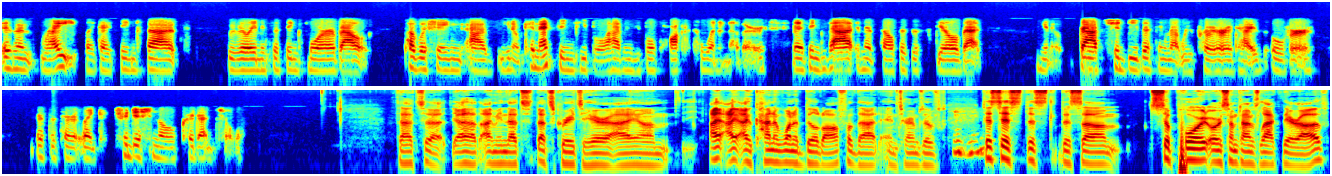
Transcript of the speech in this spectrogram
isn't right. Like I think that we really need to think more about publishing as you know connecting people having people talk to one another and i think that in itself is a skill that you know that should be the thing that we prioritize over necessarily like traditional credentials that's uh yeah i mean that's that's great to hear i um i i, I kind of want to build off of that in terms of mm-hmm. just this this this um support or sometimes lack thereof.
